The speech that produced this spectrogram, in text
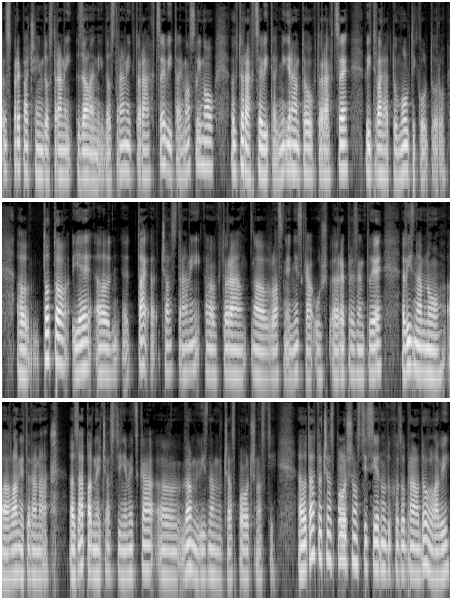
s prepačením do strany zelených, do strany, ktorá chce vítať moslimov, ktorá chce vítať migrantov, ktorá chce vytvárať tú multikultúru. Toto je tá časť strany, ktorá vlastne dneska už reprezentuje významnú, hlavne teda na západnej časti Nemecka e, veľmi významnú časť spoločnosti. E, táto časť spoločnosti si jednoducho zobrala do hlavy,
